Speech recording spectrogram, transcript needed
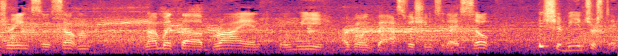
drinks or something. And I'm with uh, Brian, and we are going bass fishing today. So this should be interesting.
